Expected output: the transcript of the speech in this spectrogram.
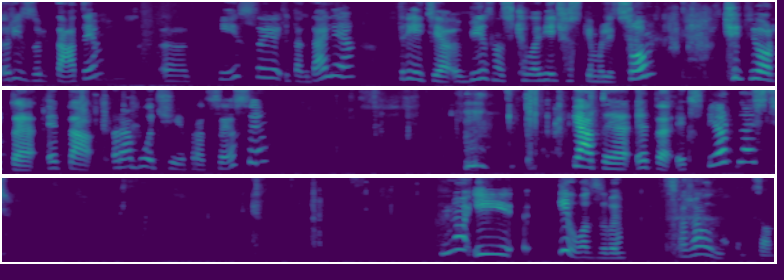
результаты, э, кейсы и так далее. Третье – бизнес с человеческим лицом. Четвертое – это рабочие процессы. Пятое – это экспертность. Ну и, и отзывы. Пожалуй, на все.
